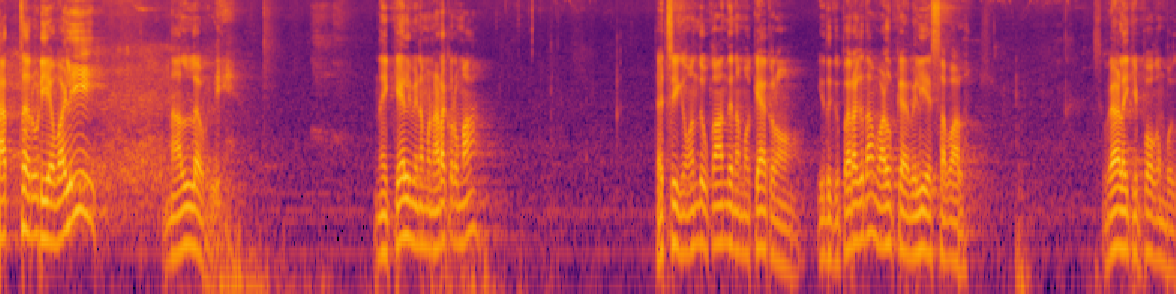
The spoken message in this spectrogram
கத்தருடைய வழி நல்ல வழி. இன்னைக்கு கேள்வி நம்ம நடக்கிறோமா? தச்சிக்கு வந்து உட்காந்து நம்ம கேட்குறோம். இதுக்கு பிறகு தான் வாழ்க்கை வெளியே சவால். வேலைக்கு போகும்போது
